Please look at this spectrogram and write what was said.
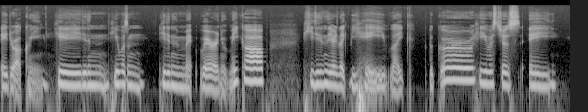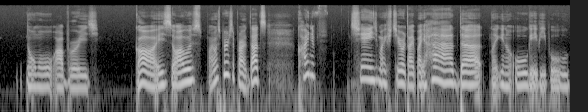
a drag queen. He didn't. He wasn't. He didn't wear any makeup. He didn't really like behave like a girl. He was just a normal, average guy. So I was I was pretty surprised. That's kind of changed my stereotype I had that like you know all gay people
